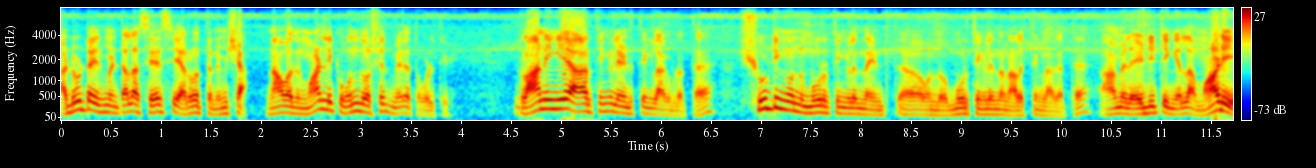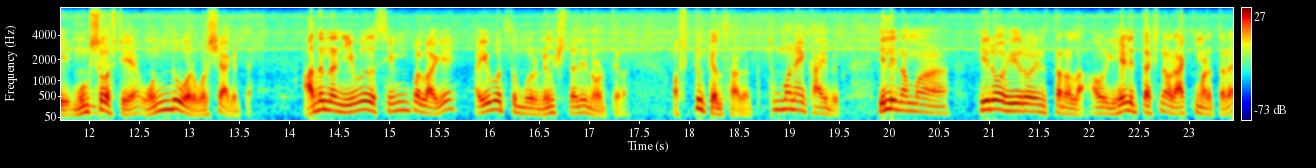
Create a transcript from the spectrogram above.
ಅಡ್ವರ್ಟೈಸ್ಮೆಂಟ್ ಎಲ್ಲ ಸೇರಿಸಿ ಅರವತ್ತು ನಿಮಿಷ. ನಾವು ಅದನ್ನು ಮಾಡಲಿಕ್ಕೆ ಒಂದು ವರ್ಷದ ಮೇಲೆ ತೊಗೊಳ್ತೀವಿ. ಪ್ಲಾನಿಂಗೇ ಆರು ತಿಂಗಳು ಎಂಟು ತಿಂಗಳಾಗ್ಬಿಡುತ್ತೆ ಶೂಟಿಂಗ್ ಒಂದು ಮೂರು ತಿಂಗಳಿಂದ ಎಂಟು ಒಂದು ಮೂರು ತಿಂಗಳಿಂದ ನಾಲ್ಕು ತಿಂಗಳಾಗುತ್ತೆ. ಆಮೇಲೆ ಎಡಿಟಿಂಗ್ ಎಲ್ಲ ಮಾಡಿ ಮುಗಿಸೋಷ್ಟಿಗೆ ಒಂದೂವರೆ ವರ್ಷ ಆಗುತ್ತೆ. ಅದನ್ನು ನೀವು ಸಿಂಪಲ್ಲಾಗಿ ಐವತ್ತು ಮೂರು ನಿಮಿಷದಲ್ಲಿ ನೋಡ್ತೀರ. ಅಷ್ಟು ಕೆಲಸ ಆಗುತ್ತೆ. ತುಂಬಾ ಕಾಯಬೇಕು. ಇಲ್ಲಿ ನಮ್ಮ ಹೀರೋ ಹೀರೋಯಿನ್ಸ್ ಥರಲ್ಲ ಅವ್ರಿಗೆ ಹೇಳಿದ ತಕ್ಷಣ ಅವ್ರು ಆ್ಯಕ್ಟ್ ಮಾಡ್ತಾರೆ.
